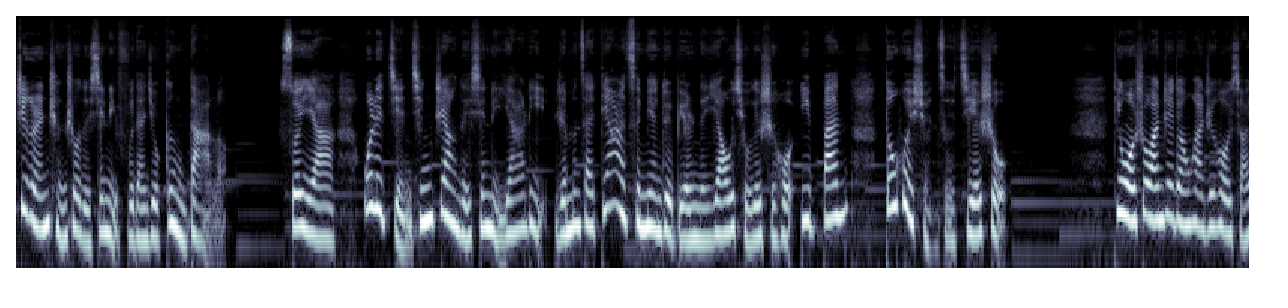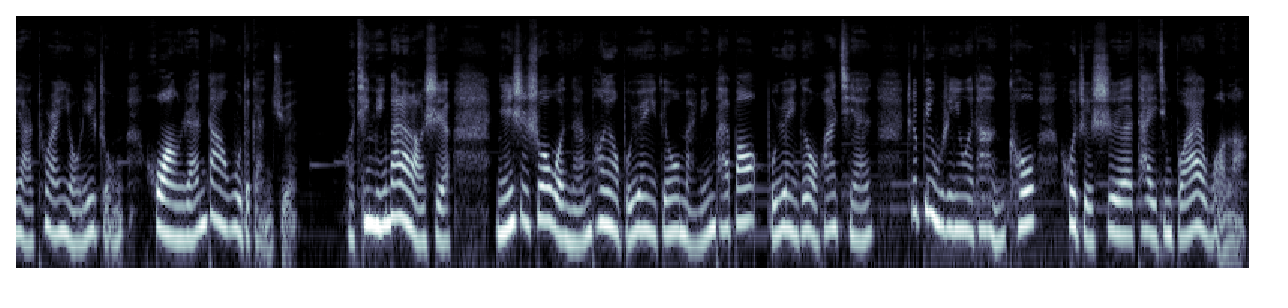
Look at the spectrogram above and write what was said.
这个人承受的心理负担就更大了。所以啊，为了减轻这样的心理压力，人们在第二次面对别人的要求的时候，一般都会选择接受。听我说完这段话之后，小雅突然有了一种恍然大悟的感觉。我听明白了，老师，您是说我男朋友不愿意给我买名牌包，不愿意给我花钱，这并不是因为他很抠，或者是他已经不爱我了，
